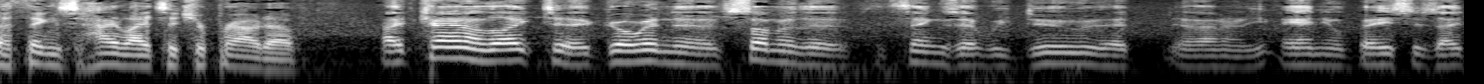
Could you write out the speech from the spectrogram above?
uh, things, highlights that you're proud of? I'd kind of like to go into some of the things that we do that uh, on an annual basis. I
